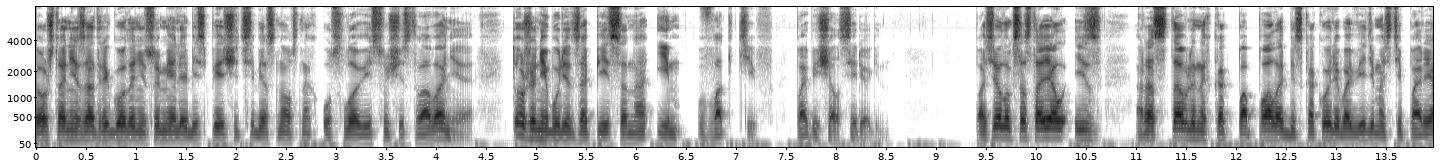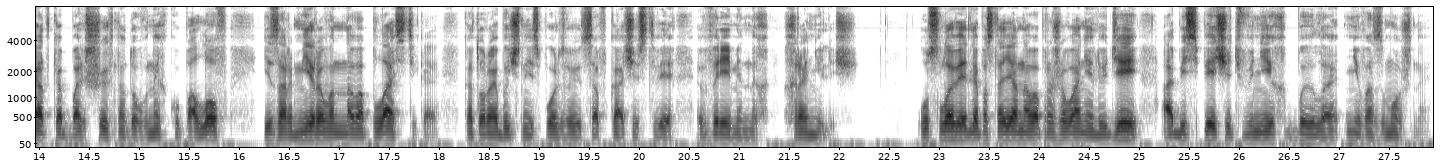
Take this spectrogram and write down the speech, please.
То, что они за три года не сумели обеспечить себе сносных условий существования, тоже не будет записано им в актив, пообещал Серегин. Поселок состоял из расставленных как попало без какой-либо видимости порядка больших надувных куполов из армированного пластика, который обычно используется в качестве временных хранилищ. Условия для постоянного проживания людей обеспечить в них было невозможно.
